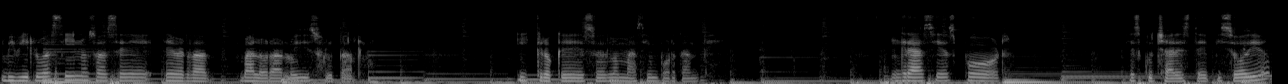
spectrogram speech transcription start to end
vivirlo así nos hace de verdad valorarlo y disfrutarlo. Y creo que eso es lo más importante. Gracias por escuchar este episodio.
